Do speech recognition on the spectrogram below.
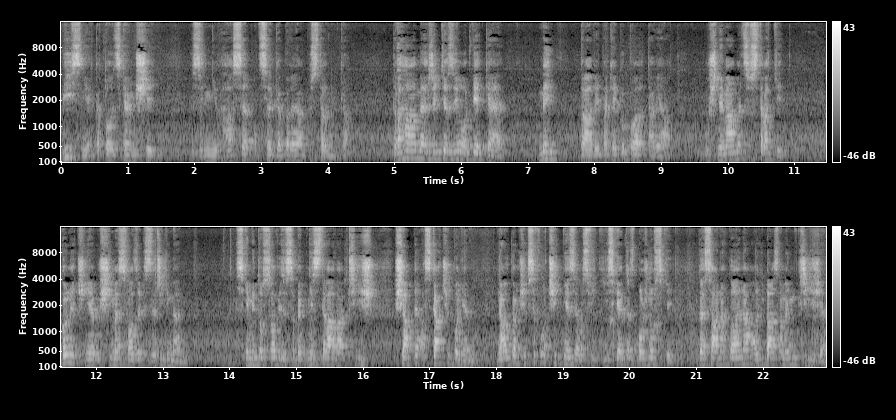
Výsně v katolické mši zní v hlase otce Gabriela Kostelníka. Trháme řetězy odvěké, my právě tak jako proletariát. Už nemáme co ztratit. Konečně rušíme svazek s Římem. S těmito slovy ze sebe kněz strává kříž, šápe a skáče po něm. Na okamžik se v očích kněze rozsvítí skvělé zbožnosti. Klesá na kolena a líbá znamení kříže.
